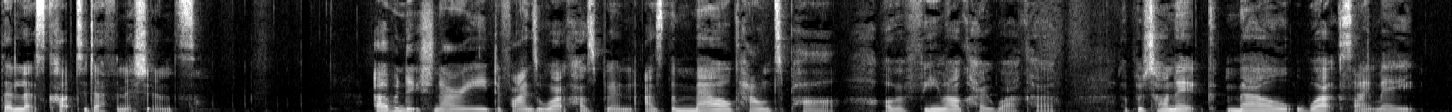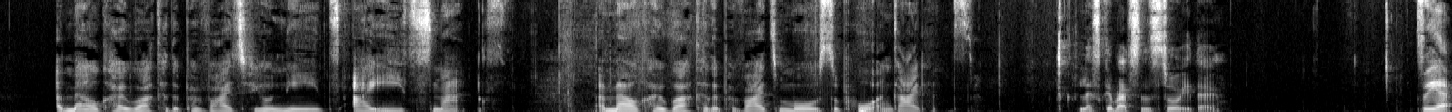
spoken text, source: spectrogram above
then let's cut to definitions. Urban Dictionary defines a work husband as the male counterpart of a female co worker, a platonic male worksite mate, a male co worker that provides for your needs, i.e., snacks, a male co worker that provides moral support and guidance. Let's get back to the story though. So, yeah,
